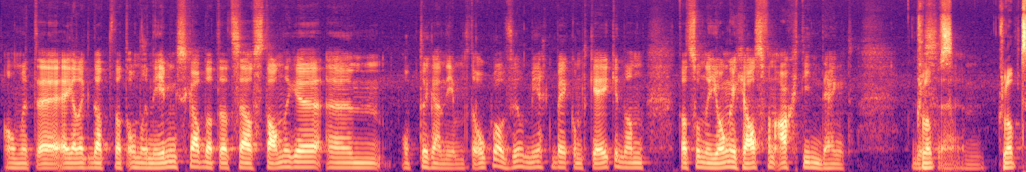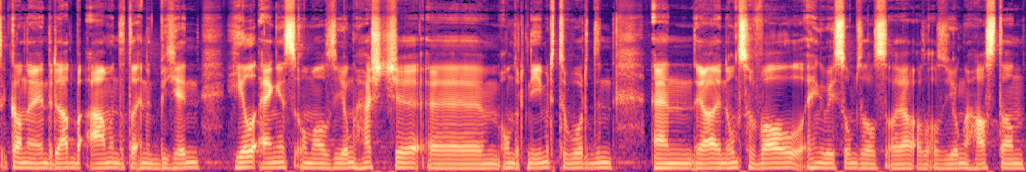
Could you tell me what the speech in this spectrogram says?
Om het uh, eigenlijk dat, dat ondernemingschap, dat, dat zelfstandige um, op te gaan nemen. Dat er ook wel veel meer bij komt kijken dan dat zo'n jonge gast van 18 denkt. Dus, Klopt. Ehm, Klopt. Ik kan uh, inderdaad beamen dat dat in het begin heel eng is om als jong gastje uh, ondernemer te worden. En ja, in ons geval gingen wij soms als, ja, als, als jonge gast dan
